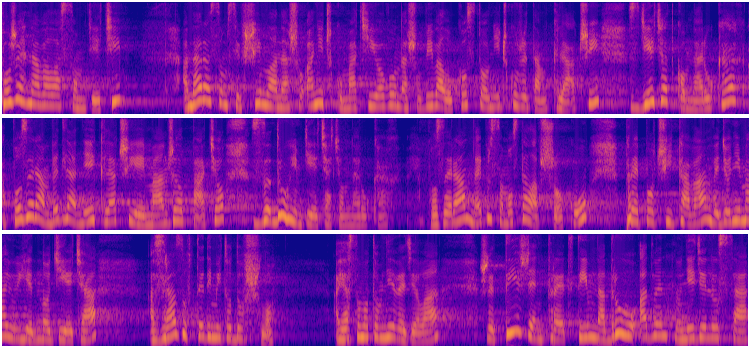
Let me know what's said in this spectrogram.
Požehnávala som deti a naraz som si všimla našu Aničku Matijovu, našu bývalú kostolničku, že tam kľačí s dieťatkom na rukách a pozerám vedľa nej kľačí jej manžel Paťo s druhým dieťaťom na rukách. Ja pozerám, najprv som ostala v šoku, prepočítavam, veď oni majú jedno dieťa a zrazu vtedy mi to došlo. A ja som o tom nevedela, že týždeň predtým na druhú adventnú nedeľu sa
